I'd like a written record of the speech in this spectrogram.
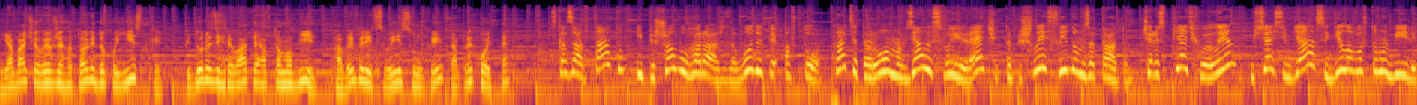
Я бачу, ви вже готові до поїздки. Піду розігрівати автомобіль, а виберіть свої сумки та приходьте. Сказав тато і пішов у гараж заводити авто. Катя та Рома взяли свої речі та пішли слідом за татом. Через п'ять хвилин уся сім'я сиділа в автомобілі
